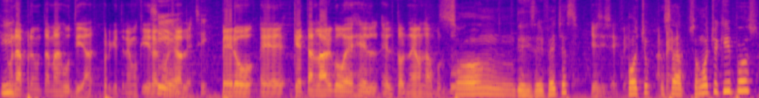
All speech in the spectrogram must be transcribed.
Y Una pregunta más, Guti, ah, porque tenemos que ir a Sí, comerciales. sí. Pero, eh, ¿qué tan largo es el, el torneo en la burbuja? son 16 fechas. 16 fechas. Ocho, o apenas. sea, son 8 equipos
